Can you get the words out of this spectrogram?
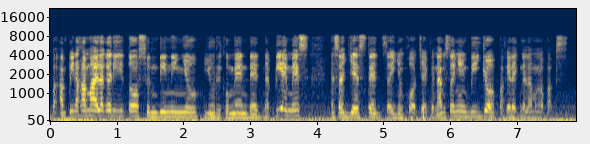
Ang pinakamahalaga dito, sundin niyo yung recommended na PMS na suggested sa inyong kotse. Kung nagustuhan niyo yung video, paki-like na lang mga paps.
